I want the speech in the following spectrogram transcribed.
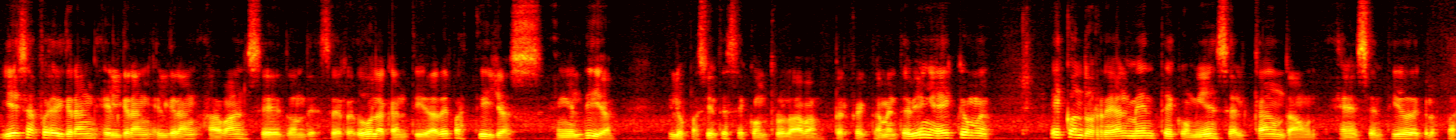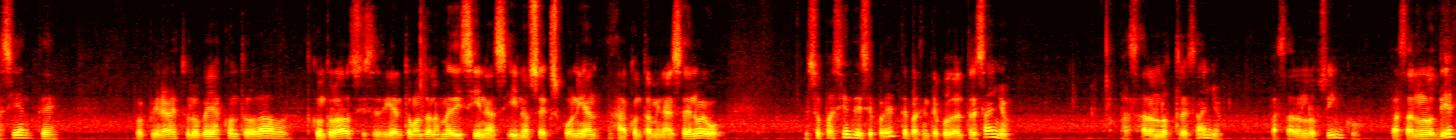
Y ese fue el gran, el, gran, el gran avance donde se redujo la cantidad de pastillas en el día y los pacientes se controlaban perfectamente bien. Y es como es cuando realmente comienza el countdown en el sentido de que los pacientes, por primera vez tú los veías controlados, controlados si se seguían tomando las medicinas y no se exponían a contaminarse de nuevo. Esos pacientes dicen, pues este paciente pudo dar tres años. Pasaron los tres años, pasaron los cinco, pasaron los diez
